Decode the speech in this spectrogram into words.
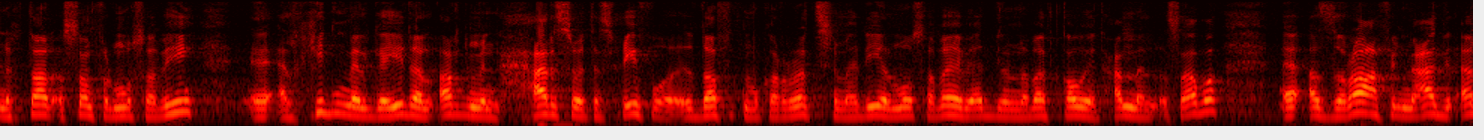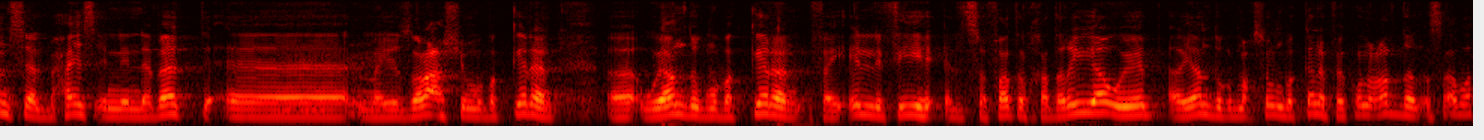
نختار الصنف الموصى به آه، الخدمة الجيدة للأرض من حرث وتسحيف وإضافة مقررات السمادية الموصى بها بيؤدي للنبات قوي يتحمل الإصابة. آه، الزراعة في الميعاد الأمثل بحيث أن النبات آه، ما يزرعش مبكرا آه، وينضج مبكرا فيقل فيه الصفات الخضرية ويبقى ينضج المحصول مبكرا فيكون عرضة للإصابة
